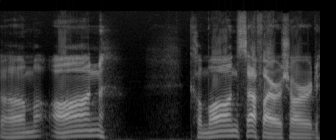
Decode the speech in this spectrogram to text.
Come on. Come on, Sapphire Shard.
